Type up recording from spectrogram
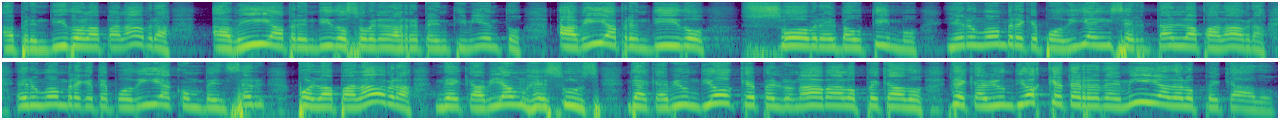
aprendido la palabra, había aprendido sobre el arrepentimiento, había aprendido sobre el bautismo y era un hombre que podía insertar la palabra, era un hombre que te podía convencer por la palabra de que había un Jesús, de que había un Dios que perdonaba los pecados, de que había un Dios que te redimía de los pecados.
